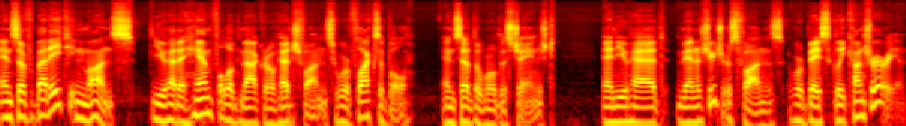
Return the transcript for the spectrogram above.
And so for about 18 months, you had a handful of macro hedge funds who were flexible and said the world has changed. And you had managed futures funds who were basically contrarian.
